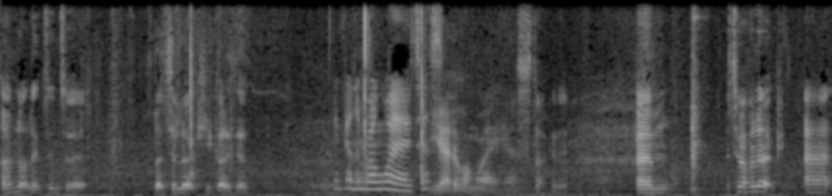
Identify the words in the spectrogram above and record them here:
I've not looked into it, but to look, you've got to You're going the wrong way, Otis. Yeah, the wrong way, yeah. stuck in it. Um, to have a look at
